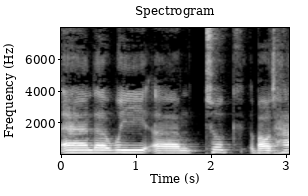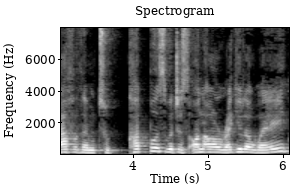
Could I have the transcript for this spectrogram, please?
And uh, we um, took about half of them to Cottbus, which is on our regular way,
